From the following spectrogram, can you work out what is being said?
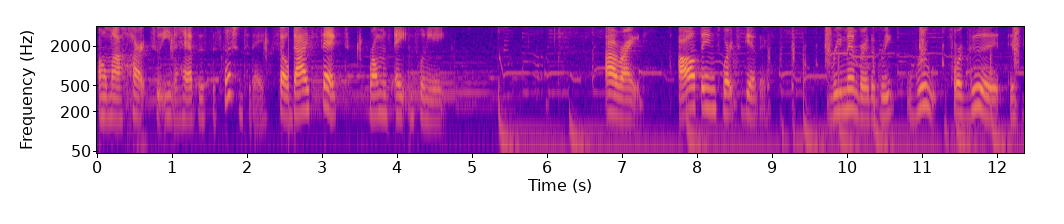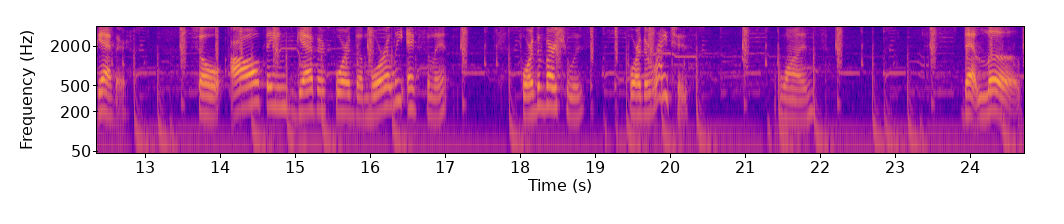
on my heart to even have this discussion today. So dissect Romans 8 and 28. All right. All things work together. Remember, the Greek root for good is gather. So all things gather for the morally excellent, for the virtuous, for the righteous ones that love.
